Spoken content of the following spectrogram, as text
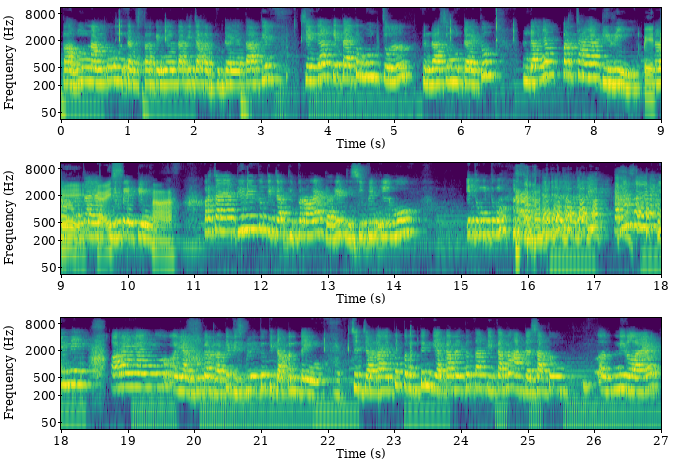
bangunan kuning dan sebagainya yang tadi cagar budaya tadi sehingga kita itu muncul generasi muda itu hendaknya percaya diri. PD, nah, percaya guys. diri PD. Nah, Percaya diri itu tidak diperoleh dari disiplin ilmu hitung-hitung. Jadi karena saya gini orang yang yang bukan berarti disiplin itu tidak penting. Sejarah itu penting ya karena itu tadi karena ada satu eh, nilai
